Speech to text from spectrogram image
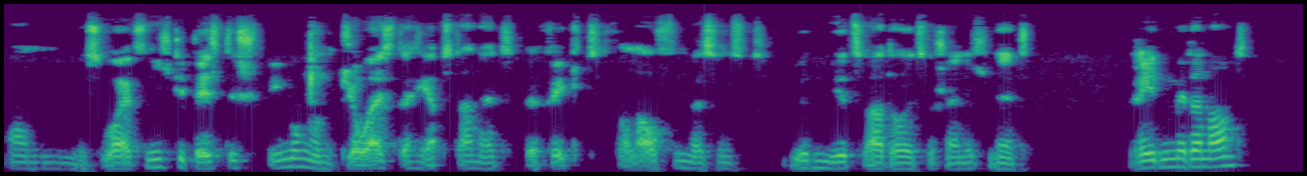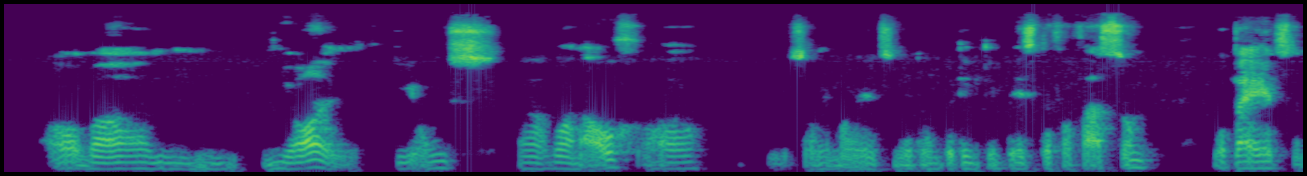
ja. ähm, es war jetzt nicht die beste Stimmung und klar ist der Herbst auch nicht perfekt verlaufen, weil sonst würden wir zwar da jetzt wahrscheinlich nicht reden miteinander. Aber ähm, ja, die Jungs äh, waren auch, äh, sage ich mal, jetzt nicht unbedingt in bester Verfassung. Wobei jetzt,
